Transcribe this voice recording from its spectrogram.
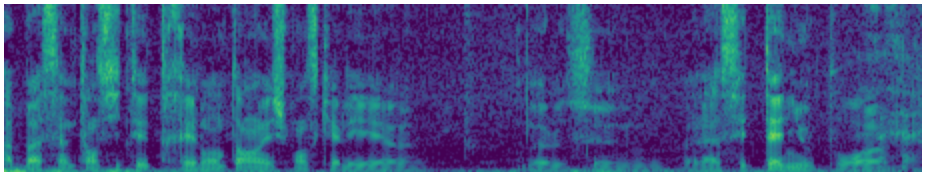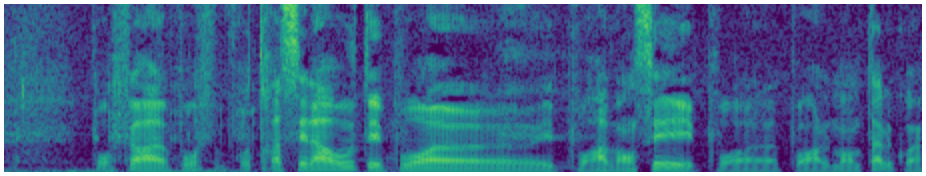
à basse intensité très longtemps. Et je pense qu'elle est, euh, elle, se- elle a assez teigne pour, euh, pour, faire, pour, pour tracer la route et pour, euh, et pour avancer et pour, euh, pour avoir le mental. Quoi.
